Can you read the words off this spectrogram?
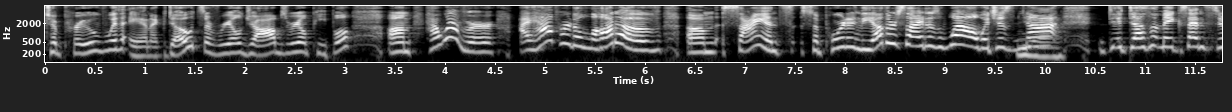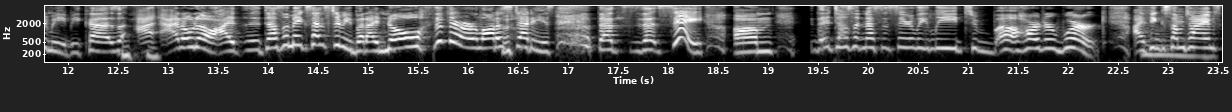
to prove with anecdotes of real jobs, real people. Um, however, I have heard a lot of um science supporting the other side as well, which is not. It doesn't make sense to me because I I don't know. I it doesn't make sense to me, but I know that there are a lot of studies that's that say um it doesn't necessarily lead to uh, harder work. I think sometimes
